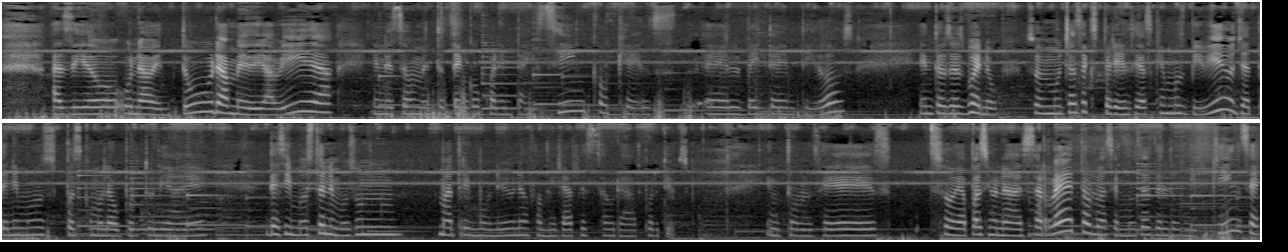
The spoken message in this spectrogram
ha sido una aventura, media vida. En este momento tengo 45, que es el 2022 entonces, bueno, son muchas experiencias que hemos vivido, ya tenemos pues como la oportunidad de, decimos, tenemos un matrimonio y una familia restaurada por Dios. Entonces, soy apasionada de este reto, lo hacemos desde el 2015,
